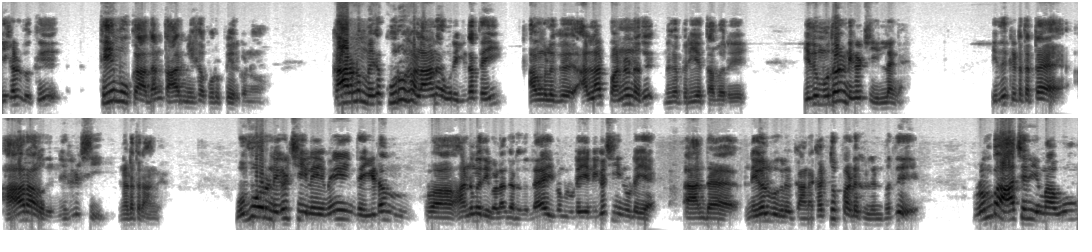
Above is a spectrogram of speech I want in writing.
நிகழ்வுக்கு திமுக தான் தார்மீக பொறுப்பேற்கணும் காரணம் மிக குறுகலான ஒரு இடத்தை அவங்களுக்கு அலாட் பண்ணுனது மிகப்பெரிய தவறு. இது முதல் நிகழ்ச்சி இல்லைங்க. இது கிட்டத்தட்ட ஆறாவது நிகழ்ச்சி நடத்துறாங்க. ஒவ்வொரு நிகழ்ச்சியிலையுமே இந்த இடம் அனுமதி வழங்குறதுல இவங்களுடைய நிகழ்ச்சியினுடைய அந்த நிகழ்வுகளுக்கான கட்டுப்பாடுகள் என்பது ரொம்ப ஆச்சரியமாகவும்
